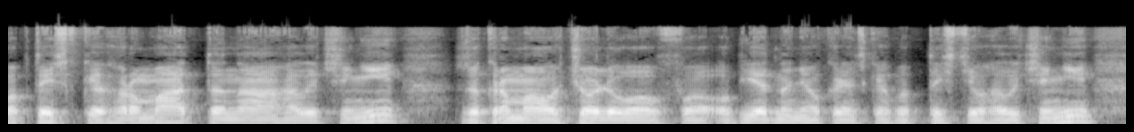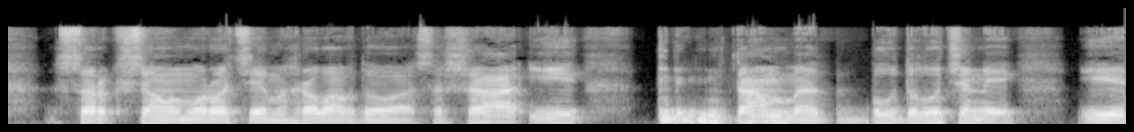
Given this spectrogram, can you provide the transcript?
баптистських громад на Галичині, зокрема, очолював об'єднання українських баптистів Галичині. В 47-му році емігрував до США і там був долучений і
